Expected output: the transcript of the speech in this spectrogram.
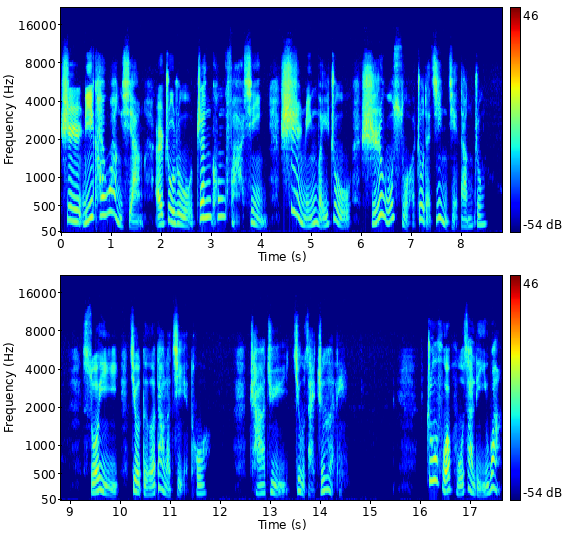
是离开妄想而注入真空法性，视名为住，实无所住的境界当中，所以就得到了解脱。差距就在这里。诸佛菩萨离妄，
